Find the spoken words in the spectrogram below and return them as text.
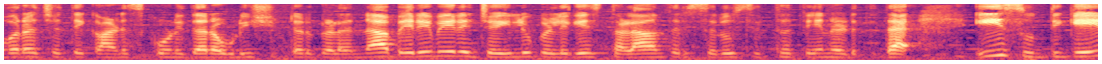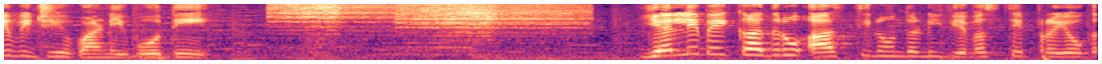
ಅವರ ಜೊತೆ ಕಾಣಿಸಿಕೊಂಡಿದ್ದ ರೌಡಿ ಶೀಟರ್ಗಳನ್ನು ಬೇರೆ ಬೇರೆ ಜೈಲುಗಳಿಗೆ ಸ್ಥಳಾಂತರಿಸಲು ಸಿದ್ಧತೆ ನಡೆದಿದೆ. ಈ ಸುದ್ದಿಗೆ ವಿಜಯವಾಣಿ ಓದಿ. ಎಲ್ಲಿ ಬೇಕಾದರೂ ಆಸ್ತಿ ನೋಂದಣಿ ವ್ಯವಸ್ಥೆ ಪ್ರಯೋಗ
